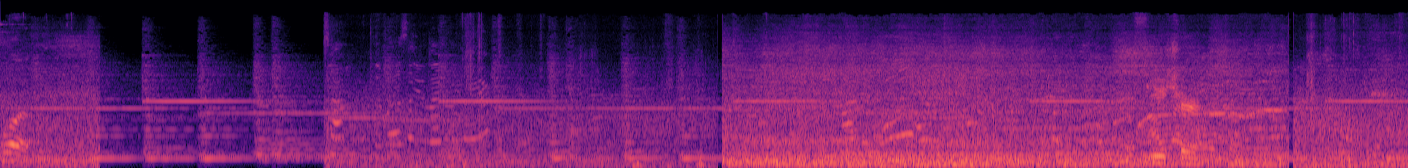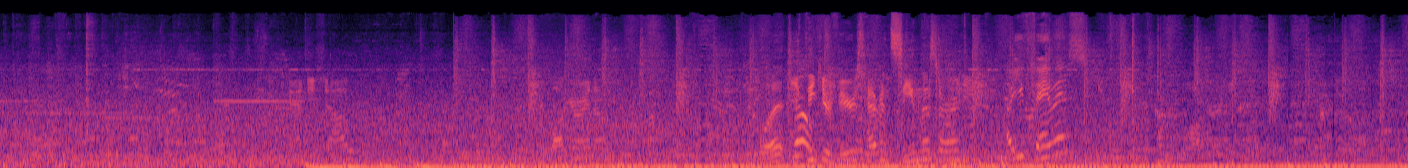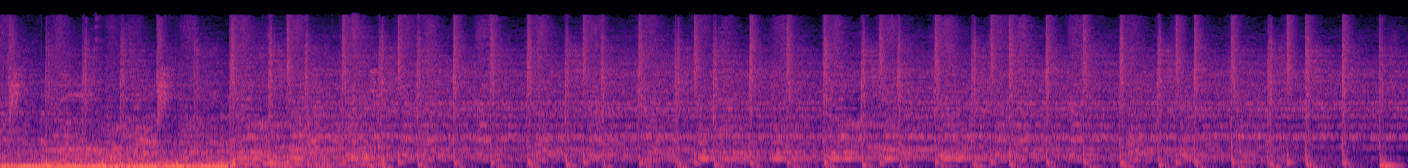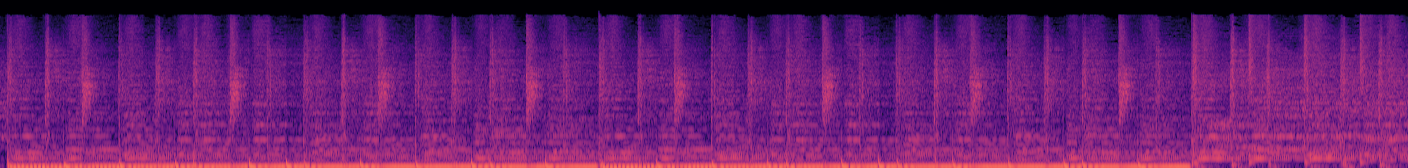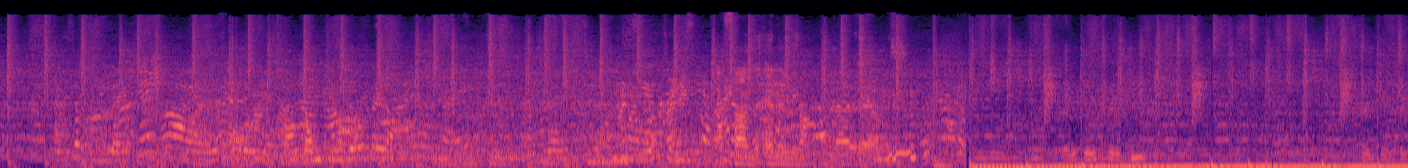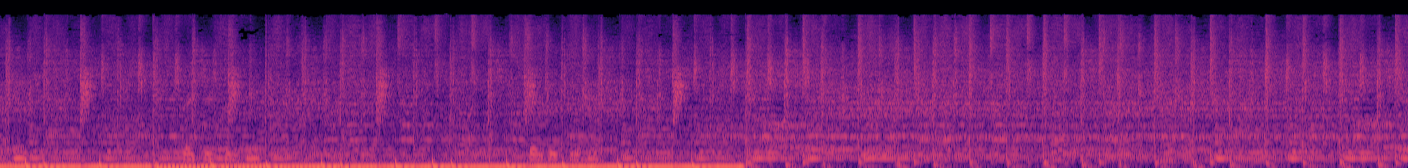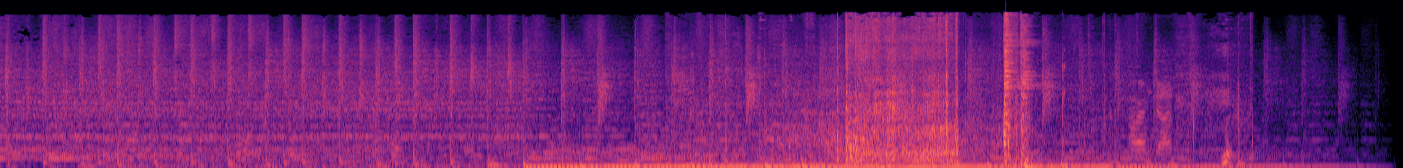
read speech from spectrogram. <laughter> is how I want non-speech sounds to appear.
多了。The most that you like over there? Future. Candy shop. You vlogging right now? What? Do you think your viewers haven't seen this already? Are you famous? I found the enemy. Reggae to the beat. Reggae to the beat. Reggae to the beat. Reggae to the beat. I'm done. <laughs>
